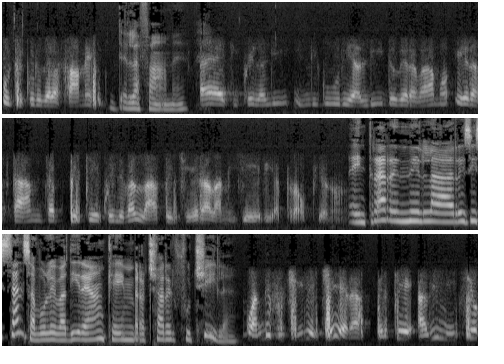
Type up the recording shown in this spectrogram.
oltre a quello della fame. Della fame? Eh sì, quella lì in Liguria, lì dove eravamo, era tanta perché quelle vallate c'era la miseria proprio. No? Entrare nella resistenza voleva dire anche imbracciare il fucile. Quando il fucile c'era, perché all'inizio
